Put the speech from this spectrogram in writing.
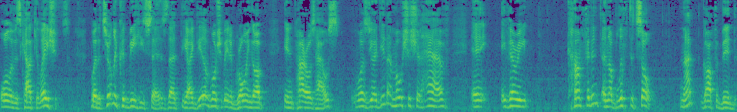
all of his calculations, but it certainly could be. He says that the idea of Moshe Rabbeinu growing up in Paro's house was the idea that Moshe should have a a very confident and uplifted soul, not God forbid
